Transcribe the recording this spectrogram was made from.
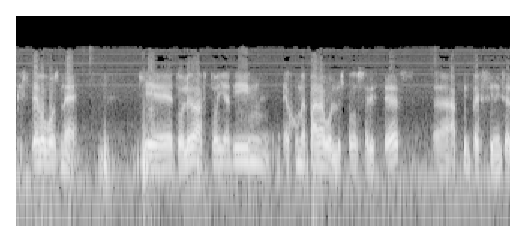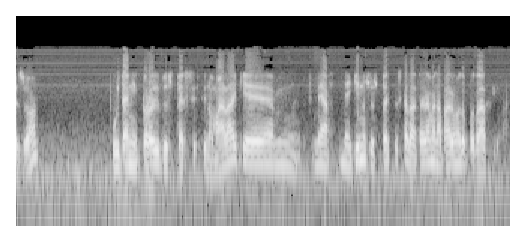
πιστεύω πως ναι. Και το λέω αυτό γιατί έχουμε πάρα πολλούς ποδοσφαιριστές ε, από την περσινή σεζόν που ήταν οι πρώτοι τους πέρσι στην ομάδα και με, με εκείνους τους παίκτες καταφέραμε να πάρουμε το πρωτάθλημα.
